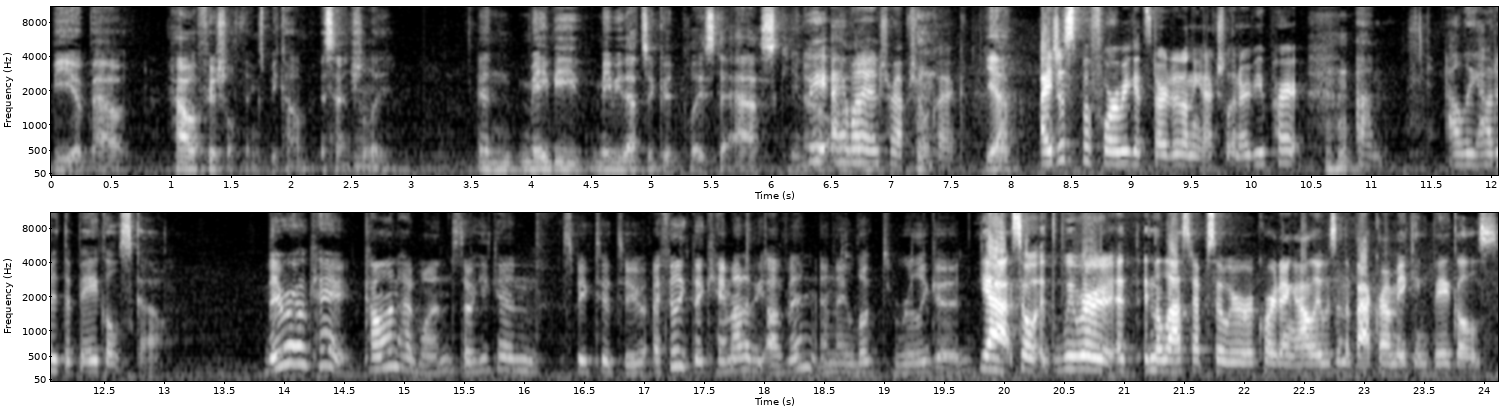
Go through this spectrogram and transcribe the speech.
be about how official things become, essentially. Mm. And maybe maybe that's a good place to ask, you know. Wait, I want to uh, interrupt real quick. Yeah. I just before we get started on the actual interview part, Mhm. um, Allie, how did the bagels go? They were okay. Colin had one, so he can speak to it too. I feel like they came out of the oven and they looked really good. Yeah, so we were at, in the last episode we were recording. Allie was in the background making bagels.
